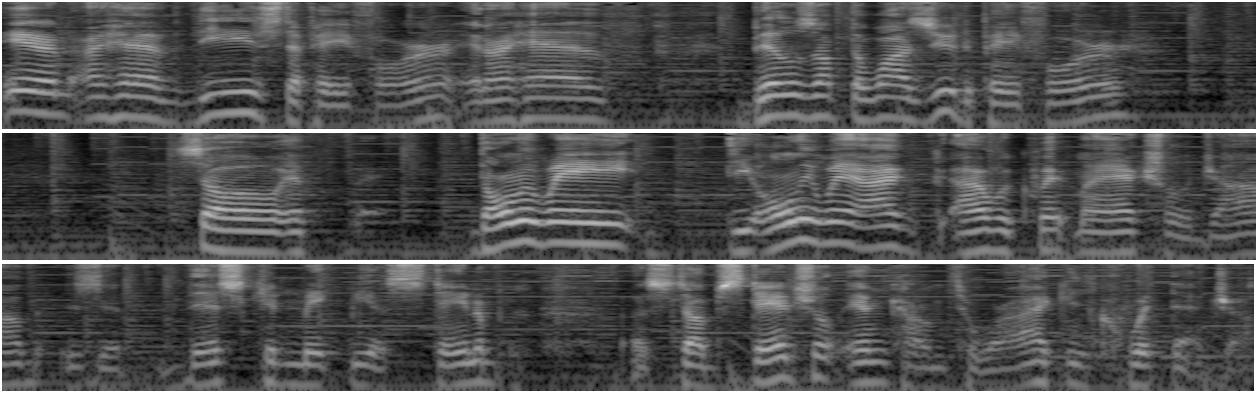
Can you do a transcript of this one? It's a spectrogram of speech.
And I have these to pay for, and I have bills up the wazoo to pay for. So if the only way, the only way I I would quit my actual job is if this can make me a sustainable, a substantial income to where I can quit that job.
